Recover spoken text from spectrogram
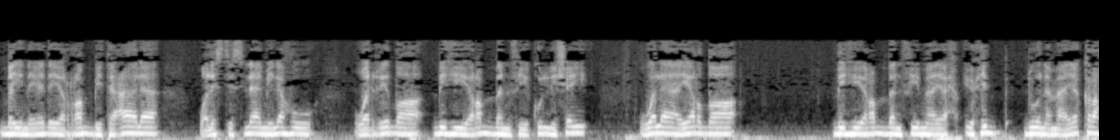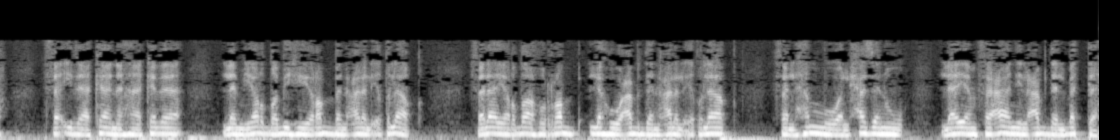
بين يدي الرب تعالى والاستسلام له والرضا به ربا في كل شيء ولا يرضى به ربا فيما يحب دون ما يكره فإذا كان هكذا لم يرضى به ربا على الإطلاق. فلا يرضاه الرب له عبدا على الإطلاق فالهم والحزن لا ينفعان العبد البتة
